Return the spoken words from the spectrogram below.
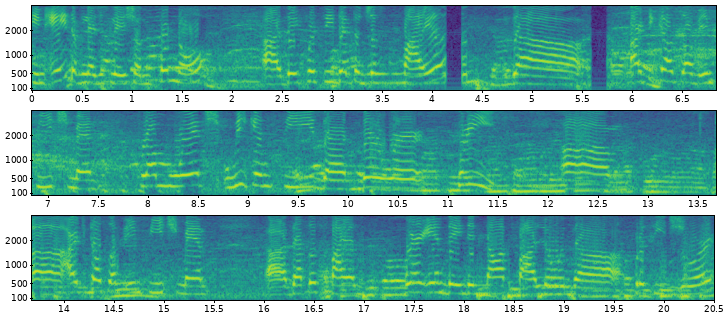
in aid of legislation Kono, uh, they proceeded to just file the articles of impeachment from which we can see that there were three um, uh, articles of impeachment uh, that was filed wherein they did not follow the procedure.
